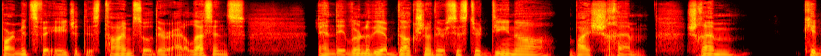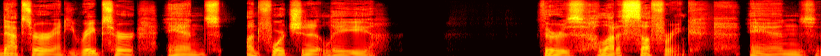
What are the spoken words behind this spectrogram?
bar mitzvah age at this time, so they're adolescents, and they learn of the abduction of their sister Dinah by Shechem. Shechem kidnaps her and he rapes her, and unfortunately, there's a lot of suffering. And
